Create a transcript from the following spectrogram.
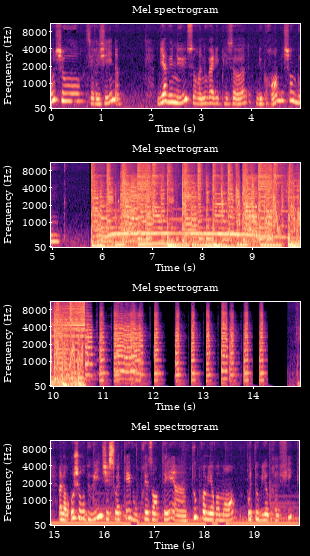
Bonjour, c'est Régine. Bienvenue sur un nouvel épisode du Grand Méchant Book. Alors aujourd'hui, j'ai souhaité vous présenter un tout premier roman autobiographique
